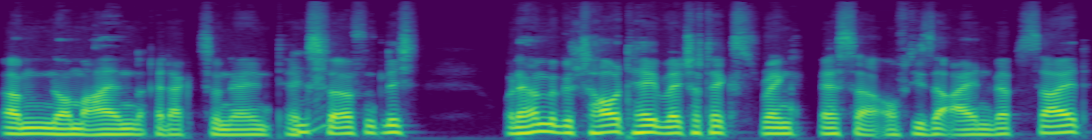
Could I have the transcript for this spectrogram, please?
ähm, normalen redaktionellen Text mhm. veröffentlicht. Und dann haben wir geschaut, hey, welcher Text rankt besser auf dieser einen Website.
